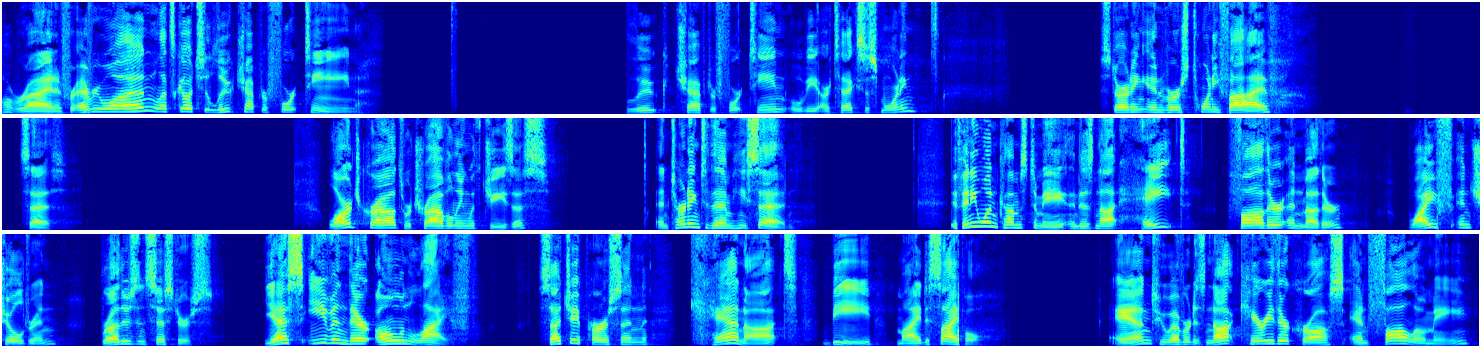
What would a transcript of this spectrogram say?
All right, and for everyone, let's go to Luke chapter 14. Luke chapter 14 will be our text this morning. Starting in verse 25, says Large crowds were traveling with Jesus, and turning to them, he said, If anyone comes to me and does not hate father and mother, wife and children, brothers and sisters, yes, even their own life, such a person cannot be my disciple. And whoever does not carry their cross and follow me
